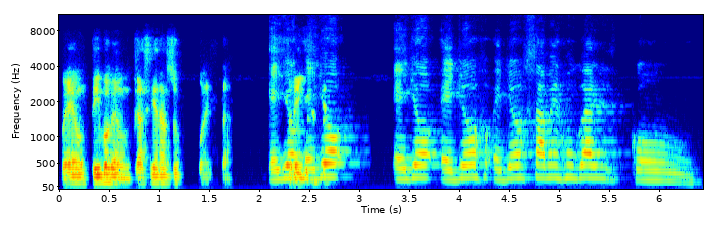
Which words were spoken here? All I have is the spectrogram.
Pues es un tipo que nunca cierra sus puertas. Ellos, ellos, ellos, ellos, ellos saben jugar con,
